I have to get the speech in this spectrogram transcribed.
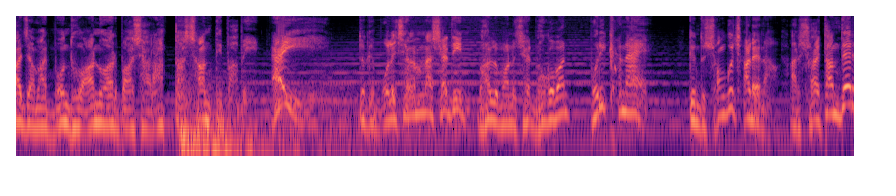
আজ আমার বন্ধু আনোয়ার বাসার আত্মা শান্তি পাবে। এই, তোকে বলেছিলাম না সেদিন? ভালো মানুষের ভগবান পরীক্ষা নেয়, কিন্তু সঙ্গ ছাড়ে না। আর শয়তানদের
